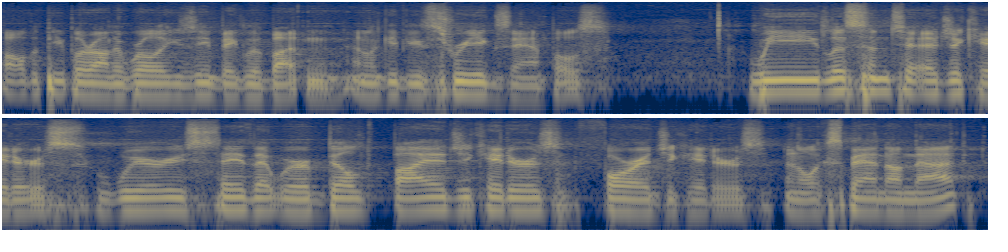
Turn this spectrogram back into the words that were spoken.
all the people around the world using Big Blue Button. And I'll give you three examples. We listen to educators. We say that we're built by educators for educators, and I'll expand on that.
